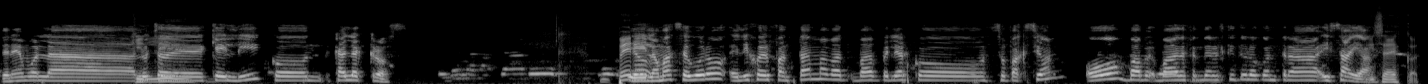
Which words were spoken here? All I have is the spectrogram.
Tenemos la Kay lucha Lee. de Kay Lee con Kyler Cross. pero y lo más seguro, el hijo del fantasma va, va a pelear con su facción o va, va a defender el título contra Isaiah. Isaiah Scott.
